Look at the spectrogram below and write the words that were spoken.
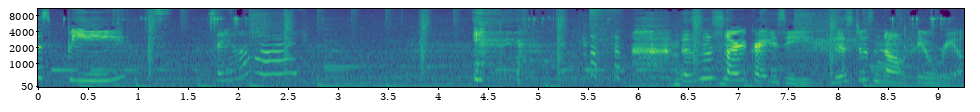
Is. Say hi. this is so crazy. This does not feel real.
